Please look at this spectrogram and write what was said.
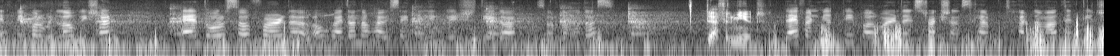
and people with low vision. And also for the oh I don't know how you say it in English Diego sordomudos. Deaf and mute. Deaf and mute people where the instructions help help them out and teach.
